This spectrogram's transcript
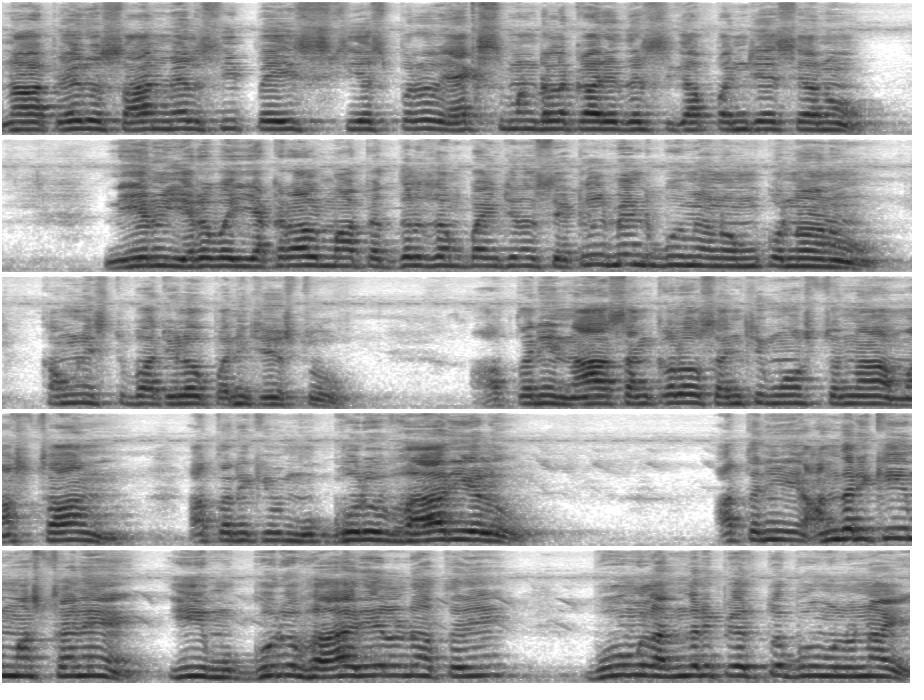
నా పేరు సాన్మేల్ సిపిఐ సిఎస్పర్ ఎక్స్ మండల కార్యదర్శిగా పనిచేశాను. నేను ఇరవై ఎకరాలు మా పెద్దలు సంపాదించిన సెటిల్మెంట్ భూమిని అమ్ముకున్నాను కమ్యూనిస్ట్ పార్టీలో పనిచేస్తూ. అతని నా సంఖలో సంచి మోస్తున్న మస్తాన్ అతనికి ముగ్గురు భార్యలు. అతని అందరికీ మస్తానే. ఈ ముగ్గురు భార్యలను అతని భూములు అందరి పేరుతో భూములు ఉన్నాయి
